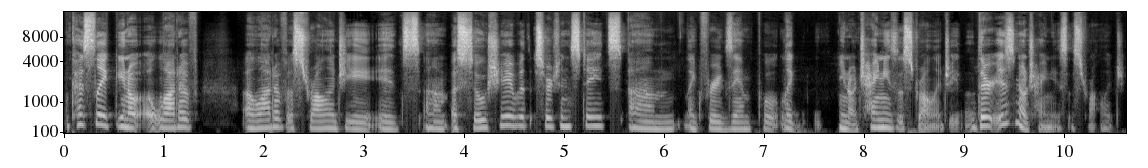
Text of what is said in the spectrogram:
because like you know a lot of a lot of astrology is um, associated with certain states. Um, like for example, like you know Chinese astrology. There is no Chinese astrology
